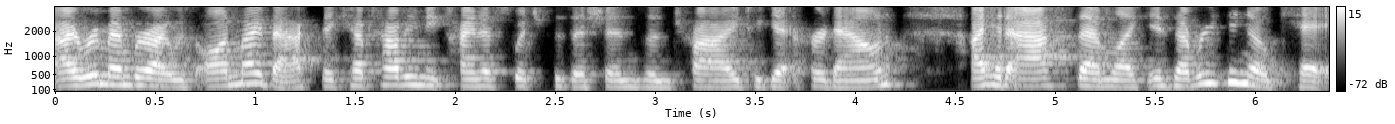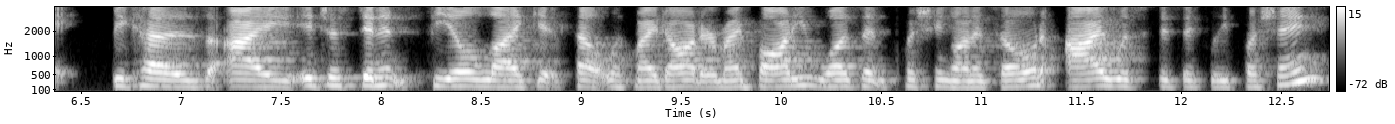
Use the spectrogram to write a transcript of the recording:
I remember I was on my back. They kept having me kind of switch positions and try to get her down. I had asked them, like, is everything okay? Because I it just didn't feel like it felt with my daughter. My body wasn't pushing on its own. I was physically pushing.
